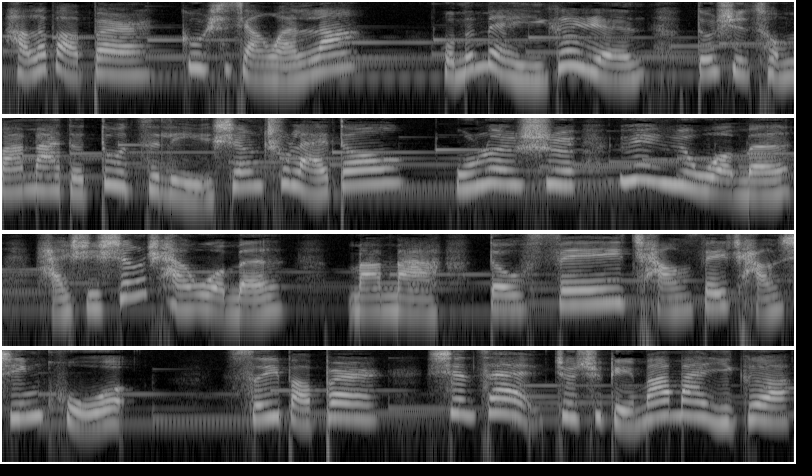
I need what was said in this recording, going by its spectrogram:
好了，宝贝儿，故事讲完啦。我们每一个人都是从妈妈的肚子里生出来的哦。无论是孕育我们还是生产我们，妈妈都非常非常辛苦。所以，宝贝儿，现在就去给妈妈一个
